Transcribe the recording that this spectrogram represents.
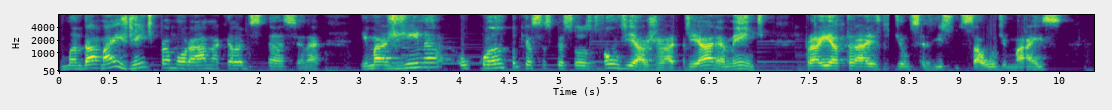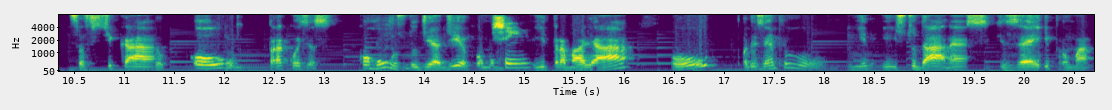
mandar mais gente para morar naquela distância, né? Imagina o quanto que essas pessoas vão viajar diariamente para ir atrás de um serviço de saúde mais sofisticado ou para coisas comuns do dia a dia, como Sim. ir trabalhar ou, por exemplo, ir, ir estudar, né? Se quiser ir para uma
